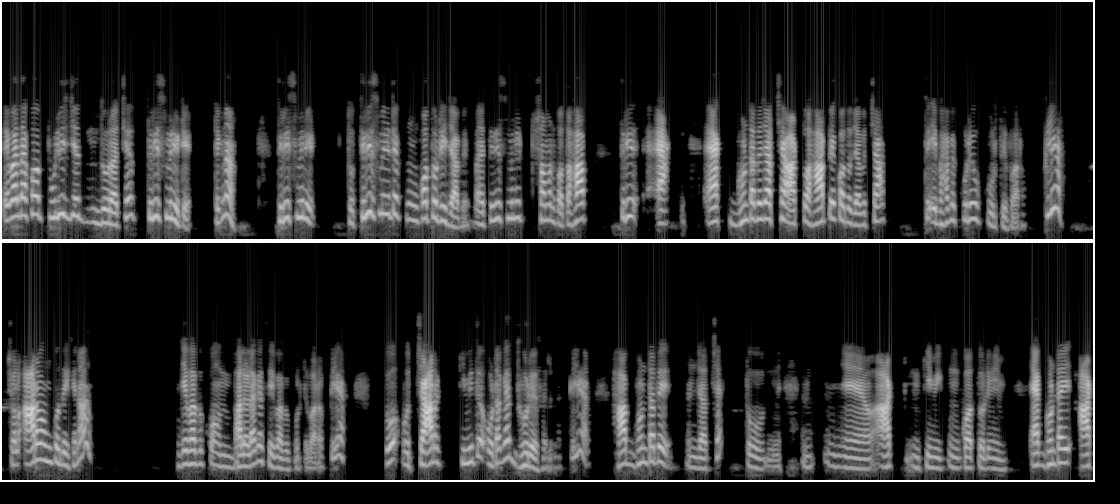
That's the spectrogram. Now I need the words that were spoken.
এবার দেখো পুলিশ যে দৌড়াচ্ছে ৩০ মিনিটে। ঠিক না? ৩০ মিনিট। তো ৩০ মিনিটে কতটি যাবে? মানে ৩০ মিনিট সমান কত? হাফ। এক ১ ঘন্টাতে যাচ্ছে ৮ তো হাফে কত যাবে? চার তো এভাবে করেও করতে পারো। ক্লিয়ার? চলো আরও অঙ্ক দেখি না? যেভাবে ভালো লাগে সেভাবে করতে পারো। ক্লিয়ার? তো ও ৪ কিমিতে ওটাকে ধরে ফেলবে। ক্লিয়ার? হাফ ঘন্টাতে যাচ্ছে। তো আট কিমি কত এক ঘন্টায় আট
